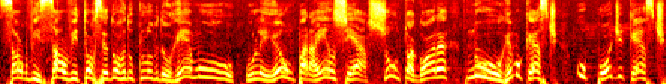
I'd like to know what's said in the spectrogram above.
Salve, salve, torcedor do Clube do Remo! O Leão Paraense é assunto agora no RemoCast, o podcast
